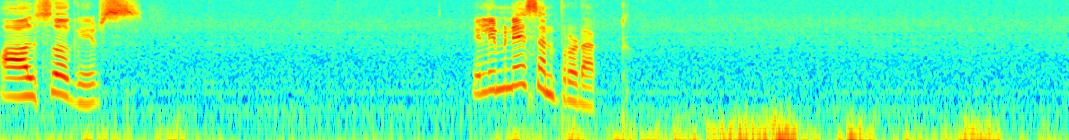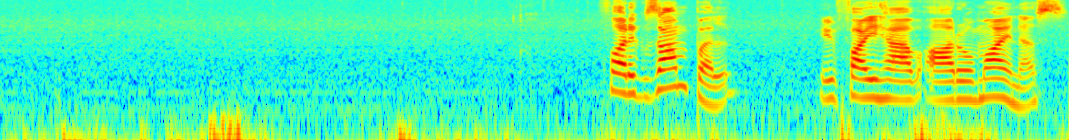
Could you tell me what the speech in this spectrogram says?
also gives elimination product For example, if I have RO minus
